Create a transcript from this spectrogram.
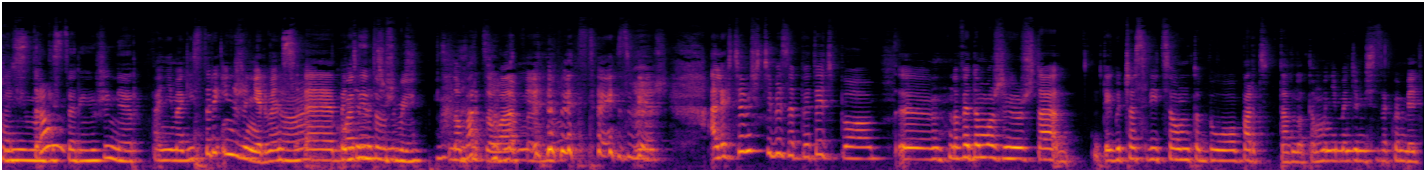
pani magister inżynier. Pani magister inżynier, więc no, e, ładnie to brzmi. No bardzo ładnie, więc to jest, wiesz... Ale chciałam się Ciebie zapytać, bo yy, no wiadomo, że już ta jakby czas liceum to było bardzo dawno temu, nie będziemy się zagłębiać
